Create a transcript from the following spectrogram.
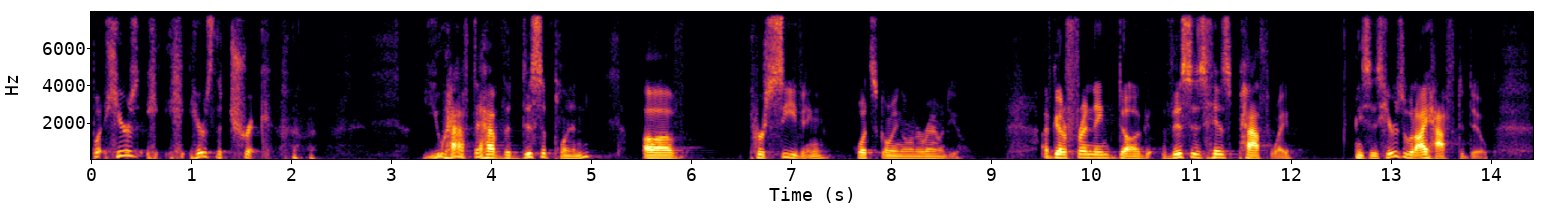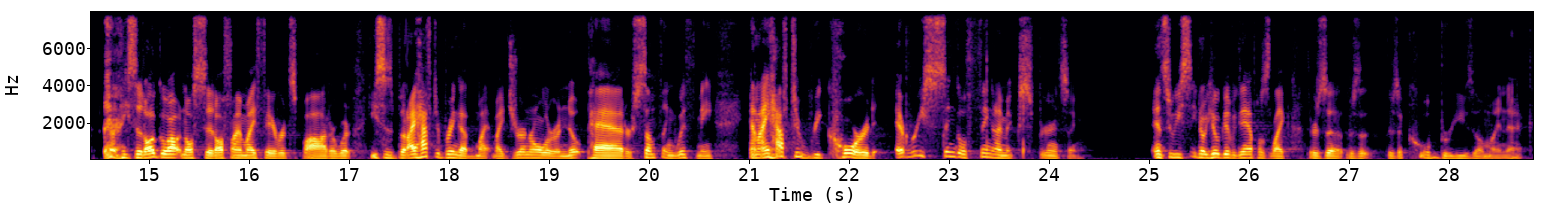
but here's, here's the trick. you have to have the discipline of perceiving what's going on around you. I've got a friend named Doug. This is his pathway. He says, Here's what I have to do. he said, I'll go out and I'll sit, I'll find my favorite spot or what. He says, but I have to bring up my, my journal or a notepad or something with me, and I have to record every single thing I'm experiencing. And so he's, you know, he'll give examples like there's a, there's, a, there's a cool breeze on my neck.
